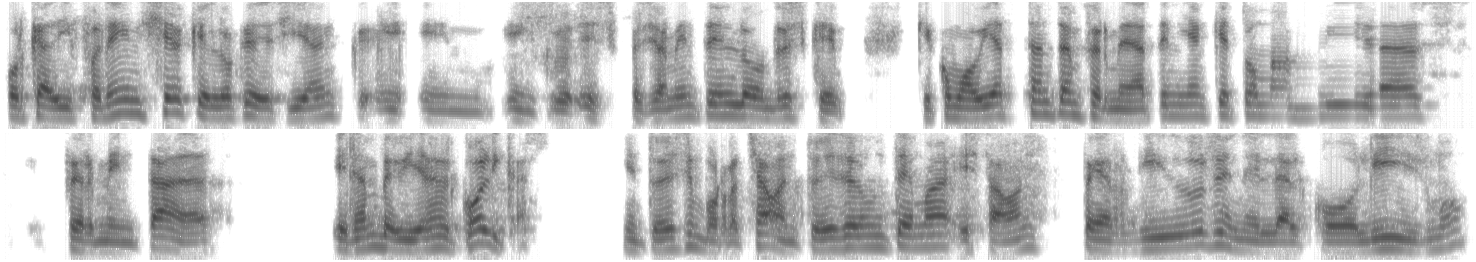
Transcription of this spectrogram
porque a diferencia, que es lo que decían, en, especialmente en Londres, que, que como había tanta enfermedad tenían que tomar bebidas fermentadas, eran bebidas alcohólicas, y entonces se emborrachaban. Entonces era un tema, estaban perdidos en el alcoholismo,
